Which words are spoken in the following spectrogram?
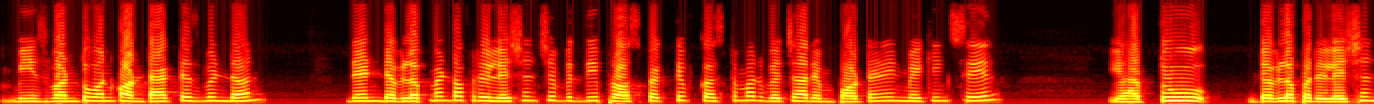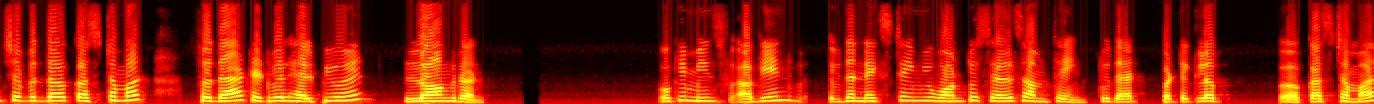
means one to one contact has been done then development of relationship with the prospective customer which are important in making sale you have to develop a relationship with the customer so that it will help you in long run okay means again if the next time you want to sell something to that particular uh, customer.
